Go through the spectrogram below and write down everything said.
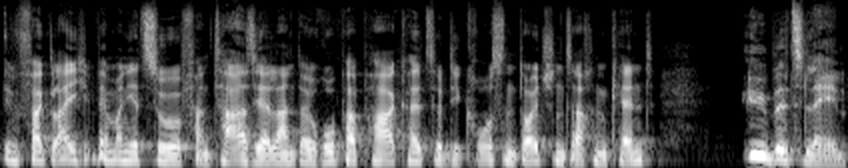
im Vergleich, wenn man jetzt so Phantasialand, Europa Park, halt so die großen deutschen Sachen kennt, übelst lame.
